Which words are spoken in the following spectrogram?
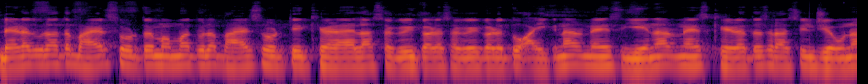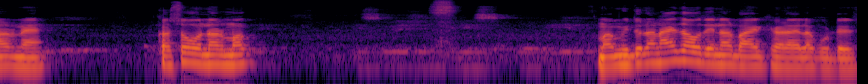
डॅडा तुला आता बाहेर सोडतोय मम्मा तुला बाहेर सोडते खेळायला सगळीकडे सगळीकडे. तू ऐकणार नाहीस येणार नाहीस खेळतच राहशील जेवणार नाही. कसं होणार मग? मग मी तुला नाही जाऊ देणार बाहेर खेळायला कुठेच.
